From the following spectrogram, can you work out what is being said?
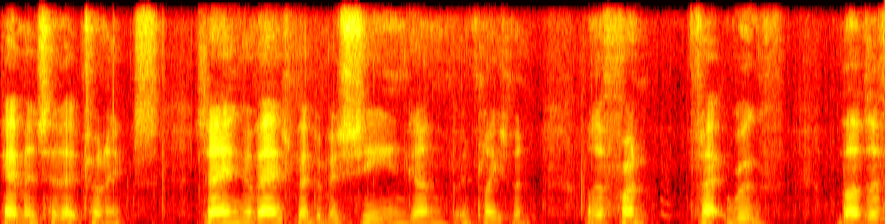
Emmett's Electronics. Saying about expect a machine gun emplacement on the front flat roof above the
